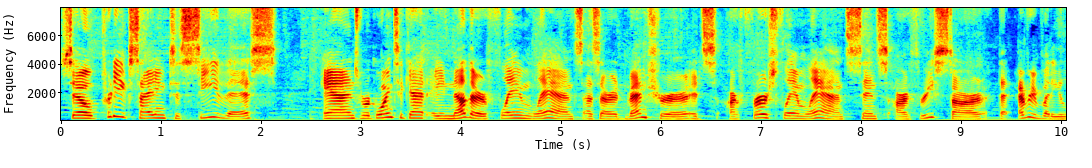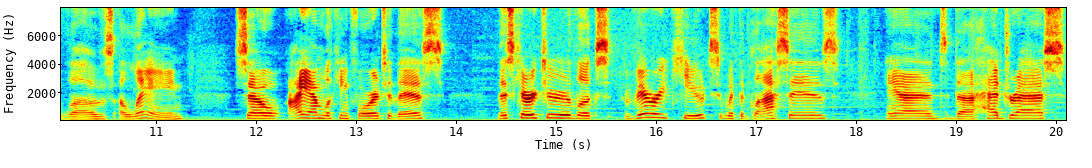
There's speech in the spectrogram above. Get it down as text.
So, pretty exciting to see this. And we're going to get another Flame Lance as our adventurer. It's our first Flame Lance since our three star that everybody loves, Elaine. So I am looking forward to this. This character looks very cute with the glasses and the headdress.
